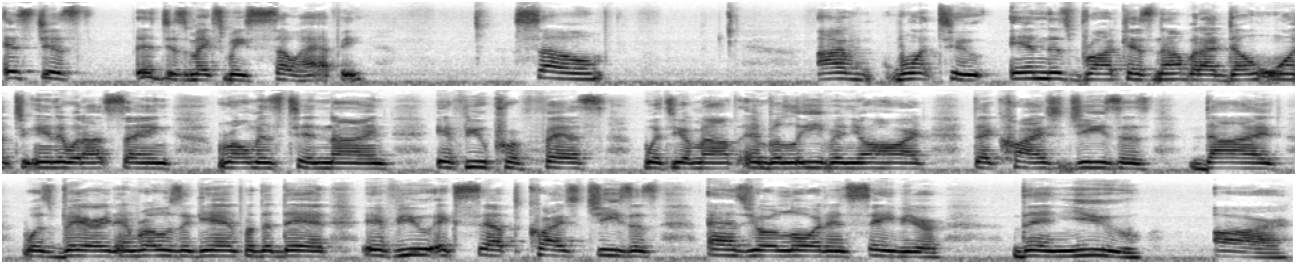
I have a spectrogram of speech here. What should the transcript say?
it's just it just makes me so happy. So I want to end this broadcast now, but I don't want to end it without saying Romans 10 9. If you profess with your mouth and believe in your heart that Christ Jesus died, was buried, and rose again for the dead, if you accept Christ Jesus as your Lord and Savior, then you are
